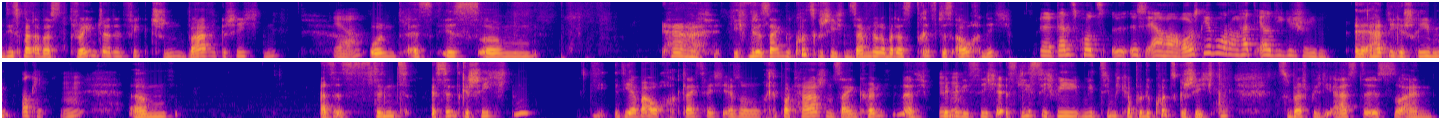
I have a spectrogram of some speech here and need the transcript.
diesmal aber Stranger Than Fiction, wahre Geschichten. ja. Und es ist, ähm, ja, ich würde sagen, eine Kurzgeschichtensammlung, aber das trifft es auch nicht. Äh, ganz kurz, äh, ist er Herausgeber oder hat er die geschrieben? Er hat die geschrieben. Okay. Mhm. Ähm, also es sind, es sind Geschichten, die, die aber auch gleichzeitig eher so Reportagen sein könnten. Also ich bin Mhm. mir nicht sicher. Es liest sich wie, wie ziemlich kaputte Kurzgeschichten. Zum Beispiel die erste ist so ein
